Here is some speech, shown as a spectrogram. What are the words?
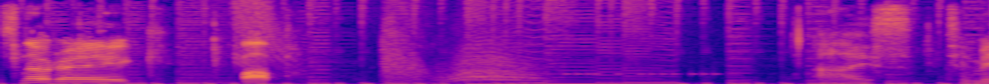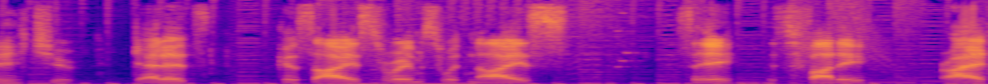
Snowdrake! Bop. Eyes to meet you. Get it? Because ice rims with nice. See? It's funny, right?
